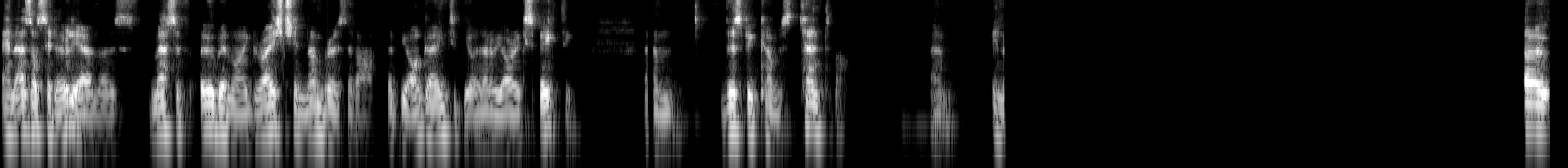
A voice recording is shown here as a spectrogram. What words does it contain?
and as I said earlier, those massive urban migration numbers that are that we are going to be or that we are expecting, um, this becomes tantamount. Um, in so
